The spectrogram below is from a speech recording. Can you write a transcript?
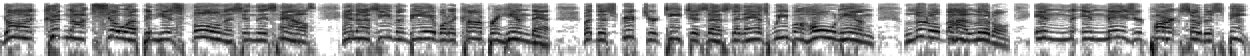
God could not show up in His fullness in this house and us even be able to comprehend that. But the scripture teaches us that as we behold Him little by little, in, in measured part, so to speak,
